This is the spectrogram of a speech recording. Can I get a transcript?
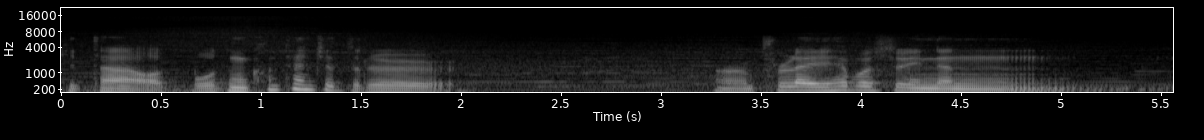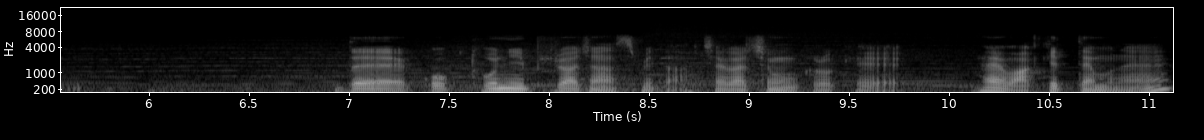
기타 어, 모든 컨텐츠들을 어, 플레이 해볼 수 있는 데꼭 돈이 필요하지 않습니다. 제가 지금 그렇게 해왔기 때문에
